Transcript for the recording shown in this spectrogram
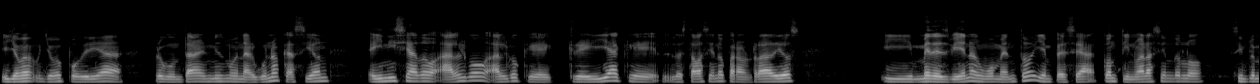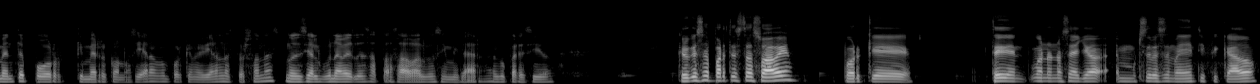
Y yo me, yo me podría preguntar a mí mismo en alguna ocasión, he iniciado algo, algo que creía que lo estaba haciendo para honrar a Dios y me desvié en algún momento y empecé a continuar haciéndolo simplemente porque me reconocieran o porque me vieran las personas. No sé si alguna vez les ha pasado algo similar, algo parecido. Creo que esa parte está suave porque, te bueno, no sé, yo muchas veces me he identificado,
